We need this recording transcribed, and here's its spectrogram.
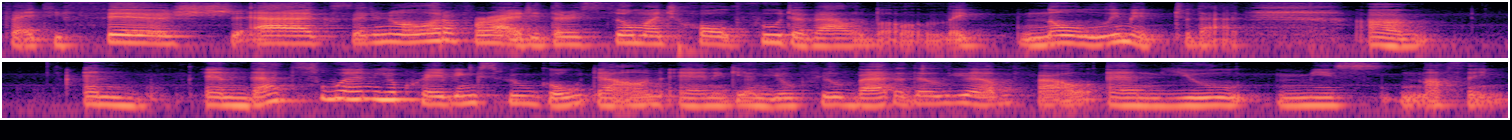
fatty fish, eggs. I don't know, a lot of variety. There is so much whole food available, like no limit to that. Um, and and that's when your cravings will go down and again you'll feel better than you ever felt and you'll miss nothing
